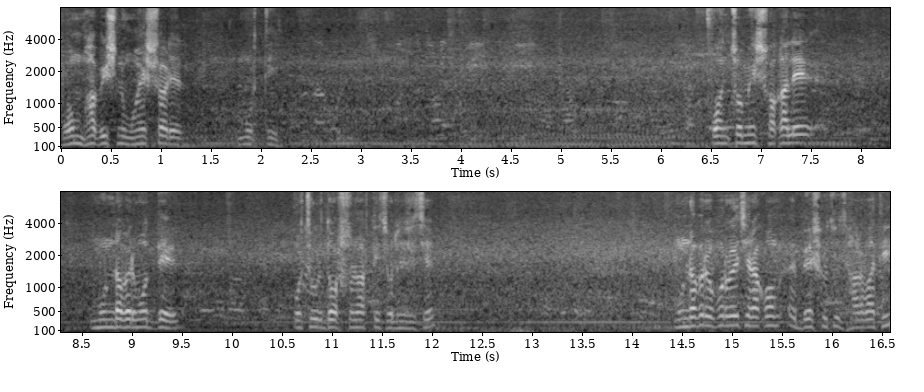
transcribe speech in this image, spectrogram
ব্রহ্মা, বিষ্ণু, মহেশ্বরের মূর্তি। পঞ্চমীর সকালে মণ্ডপের মধ্যে প্রচুর দর্শনার্থী চলে এসেছে। মণ্ডপের ওপর রয়েছে এরকম বেশ কিছু ঝাড়বাতি।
